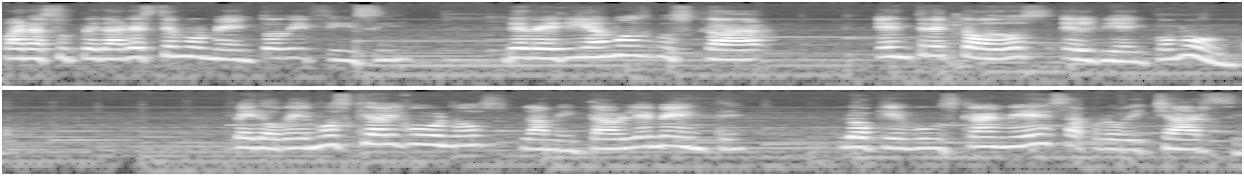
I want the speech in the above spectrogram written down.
Para superar este momento difícil, deberíamos buscar entre todos el bien común pero vemos que algunos, lamentablemente, lo que buscan es aprovecharse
